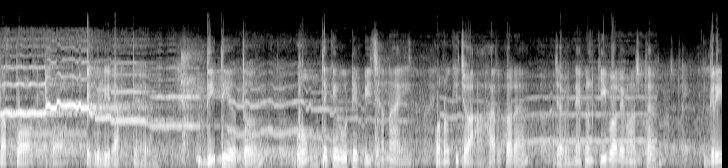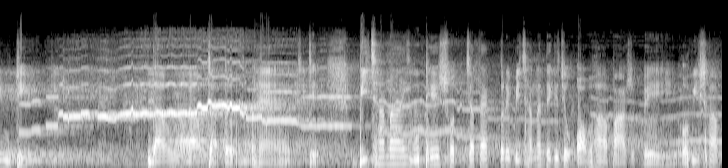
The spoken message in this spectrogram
বা পট এগুলি রাখতে হবে। দ্বিতীয়ত, ঘুম থেকে উঠে বিছানায় কোনো কিছু আহার করা যাবে না। এখন কি বলে মাস্টার? গ্রিন টি। দাও দাও চাতো। হ্যাঁ ঠিক বিছানায় উঠে শয্যা ত্যাগ করে বিছানাতে কিছু অভাব আসবে অভিশাপ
